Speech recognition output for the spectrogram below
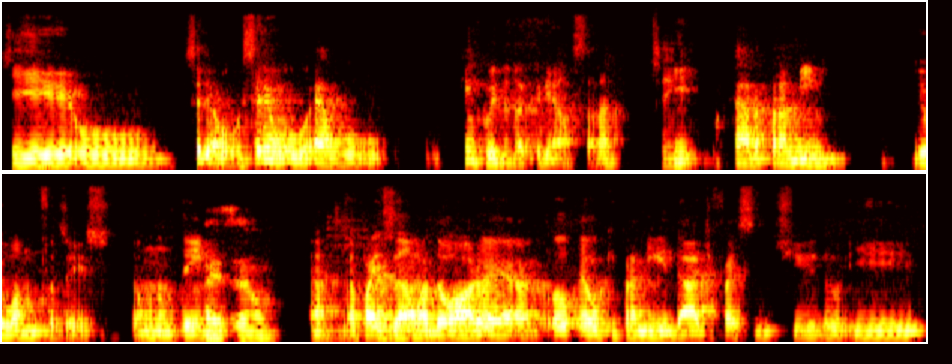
que o seria, seria o, é, o, quem cuida da criança, né? Sim. E, cara, para mim, eu amo fazer isso. Então não tem... Paizão. É, é paizão, adoro, é, é o que para minha idade faz sentido e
